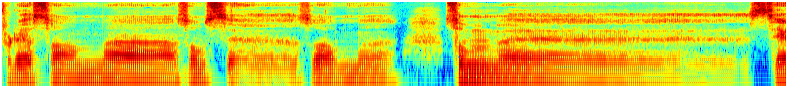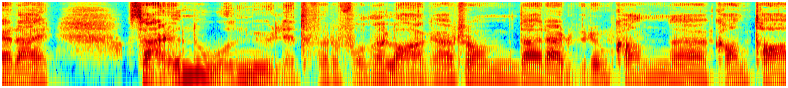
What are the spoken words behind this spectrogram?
for det som, eh, som, som, eh, som eh, ser der. Så er det jo noen muligheter for å få noen lag her som der Elverum kan, eh, kan ta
